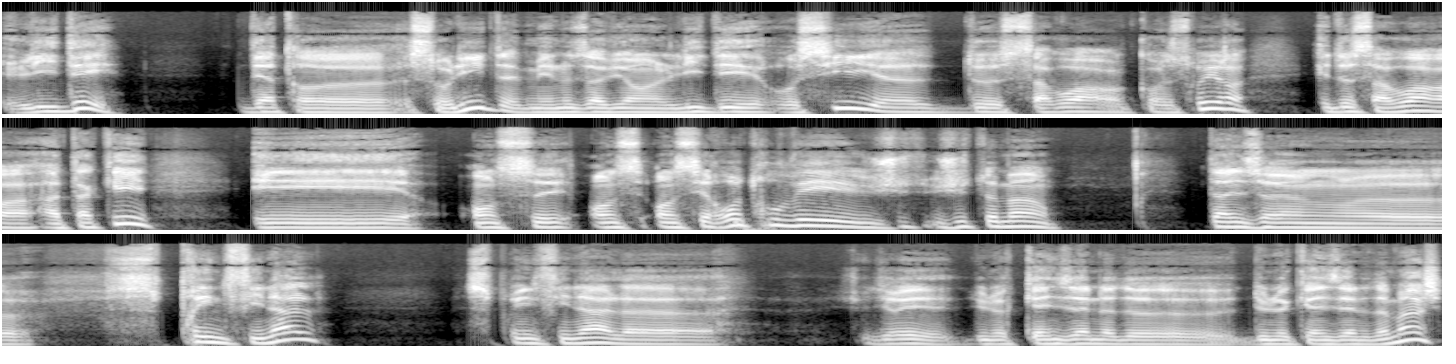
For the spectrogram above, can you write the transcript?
l'idée d'être solide, mais nous avions l'idée aussi de savoir construire et de savoir attaquer. Et on s'est on, on s'est retrouvé justement dans un sprint final, sprint final je dirais, d'une quinzaine de, d'une quinzaine de matchs,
